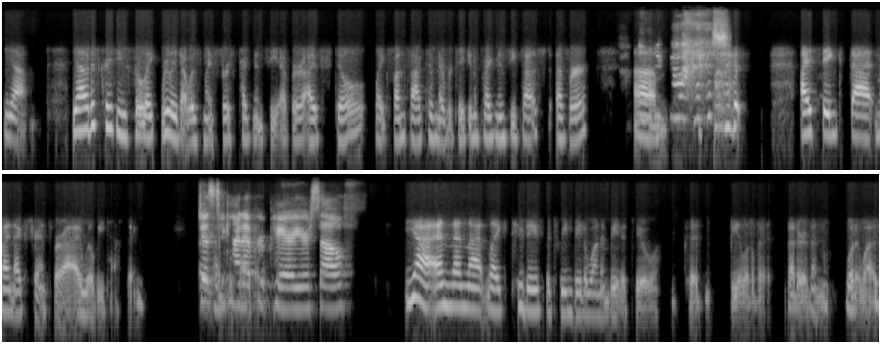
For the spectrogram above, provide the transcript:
Yeah. Yeah, it is crazy. So like really that was my first pregnancy ever. I've still like fun fact have never taken a pregnancy test ever. oh my Um gosh. I think that my next transfer I will be testing. Just to kind of prepare yourself. Yeah, and then that like two days between beta one and beta two could be a little bit better than what it was.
